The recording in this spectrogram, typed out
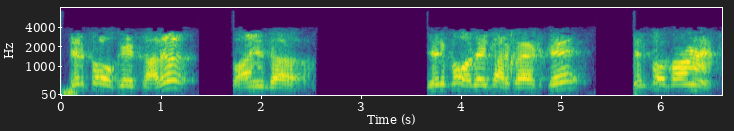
ਨਿਰਭਉ ਕੇ ਘਰ ਵਾਹਿਦਾ ਨਿਰਭਉ ਦੇ ਘਰ ਬੈਠ ਕੇ ਨਿਰਭਉ ਕੌਣ ਹੈ?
